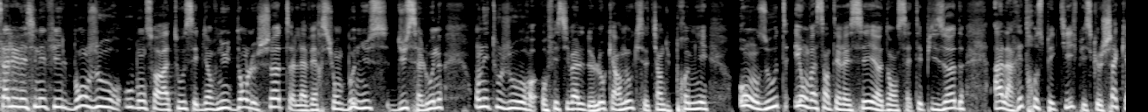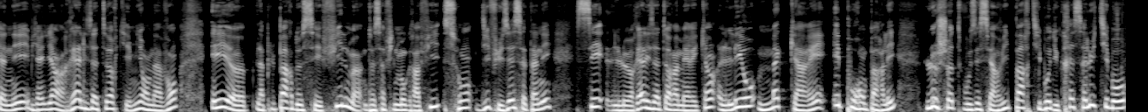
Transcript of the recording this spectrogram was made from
Salut les cinéphiles, bonjour ou bonsoir à tous et bienvenue dans le Shot, la version bonus du Saloon. On est toujours au festival de Locarno qui se tient du 1er au 11 août et on va s'intéresser euh, dans cet épisode à la rétrospective puisque chaque année eh bien, il y a un réalisateur qui est mis en avant et euh, la plupart de ses films, de sa filmographie sont diffusés cette année. C'est le réalisateur américain Léo McCarey et pour en parler, le shot vous est servi par Thibaut Ducret. Salut Thibaut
